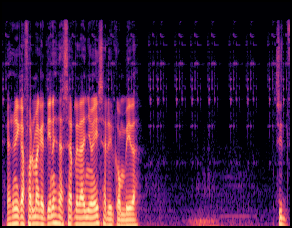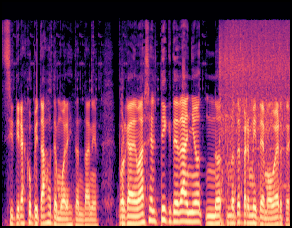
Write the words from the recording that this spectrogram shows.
Es la única forma que tienes de hacerle daño ahí y salir con vida. Si, si tiras escupitajo te mueres instantáneo. Porque además el tic de daño no, no te permite moverte.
